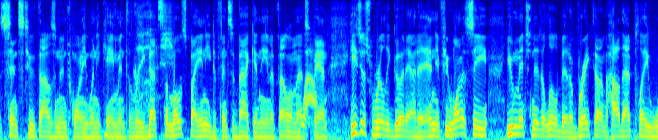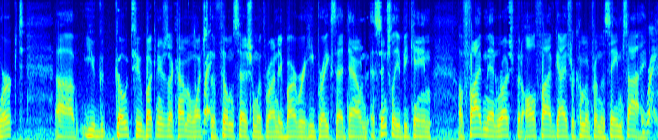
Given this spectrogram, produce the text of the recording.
since 2020 when he came into the league. That's the most by any defensive back in the NFL in that Wow. span. He's just really good at it. And if you want to see, you mentioned it a little bit, a breakdown of how that play worked. Uh, you go to Buccaneers.com and watch Right. the film session with Rondé Barber. He breaks that down. Essentially, it became a five-man rush, but all five guys were coming from the same side. Right.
